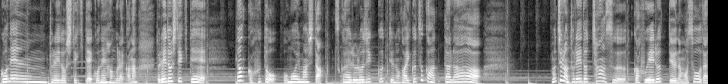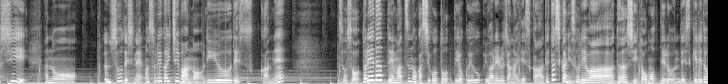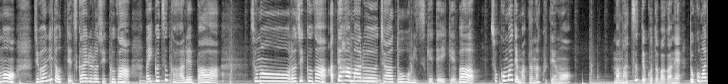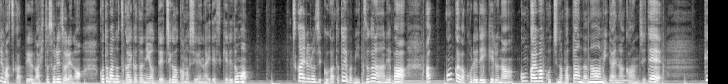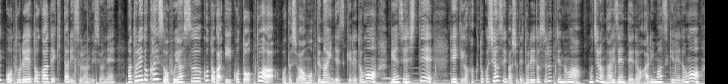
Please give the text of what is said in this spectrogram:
5年トレードしてきて5年半ぐらいかなトレードしてきてなんかふと思いました使えるロジックっていうのがいくつかあったらもちろんトレードチャンスが増えるっていうのもそうだしあのそうですね、ま、それが一番の理由ですかね。そうそう。トレーダーって待つのが仕事ってよく言われるじゃないですか。で確かにそれは正しいと思ってるんですけれども自分にとって使えるロジックが、ま、いくつかあればそのロジックが当てはまるチャートを見つけていけばそこまで待たなくてもまあ、待つっていう言葉がねどこまで待つかっていうのは人それぞれの言葉の使い方によって違うかもしれないですけれども使えるロジックが例えば3つぐらいあればあ今回はこれでいけるな今回はこっちのパターンだなみたいな感じで結構トレードができたりするんですよね。まあ、トレード回数を増やすことがいいこととは私は思ってないんですけれども厳選して利益が獲得しやすい場所でトレードするっていうのはもちろん大前提ではありますけれども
